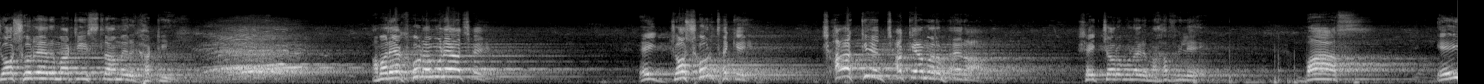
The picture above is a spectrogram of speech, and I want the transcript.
যশোরের মাটি ইসলামের ঘাঁটি। আমার এখনও মনে আছে, এই যশোর থেকে ঝাঁকে ঝাঁকে আমার ভাইরা সেই চরমনের মাহফিলে বাস, এই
